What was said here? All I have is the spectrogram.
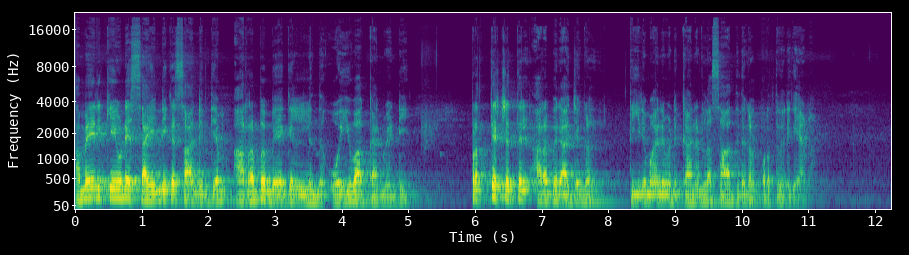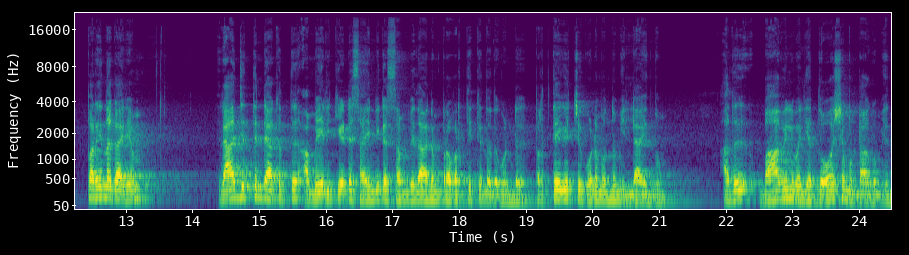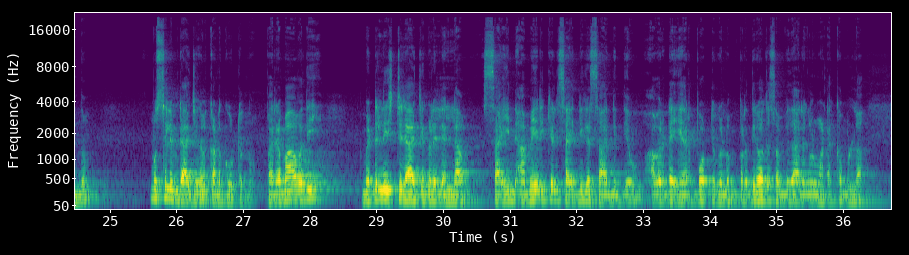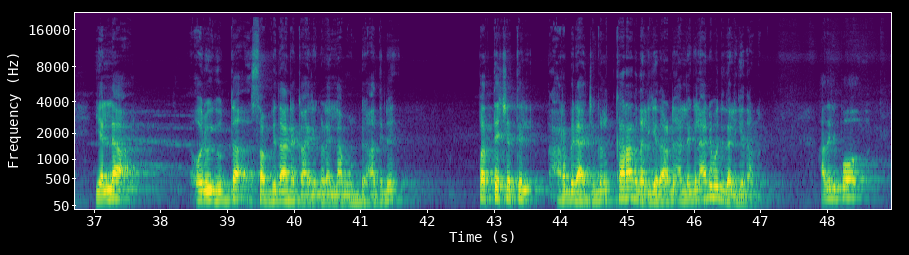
അമേരിക്കയുടെ സൈനിക സാന്നിധ്യം അറബ് മേഖലയിൽ നിന്ന് ഒഴിവാക്കാൻ വേണ്ടി പ്രത്യക്ഷത്തിൽ അറബ് രാജ്യങ്ങൾ തീരുമാനമെടുക്കാനുള്ള സാധ്യതകൾ പുറത്തു വരികയാണ്. പറയുന്ന കാര്യം രാജ്യത്തിന്റെ അകത്ത് അമേരിക്കയുടെ സൈനിക സംവിധാനം പ്രവർത്തിക്കുന്നത് കൊണ്ട് പ്രത്യേകിച്ച് ഗുണമൊന്നും ഇല്ല എന്നും അത് ഭാവിയിൽ വലിയ ദോഷമുണ്ടാകും എന്നും മുസ്ലിം രാജ്യങ്ങൾ കണക്കുകൂട്ടുന്നു. പരമാവധി മിഡിൽ ഈസ്റ്റ് രാജ്യങ്ങളിലെല്ലാം സൈൻ അമേരിക്കൻ സൈനിക സാന്നിധ്യവും അവരുടെ എയർപോർട്ടുകളും പ്രതിരോധ സംവിധാനങ്ങളും അടക്കമുള്ള എല്ലാ ഒരു യുദ്ധ സംവിധാന കാര്യങ്ങളെല്ലാം ഉണ്ട്. അതിന് പ്രത്യക്ഷത്തിൽ അറബ് രാജ്യങ്ങൾ കരാർ നൽകിയതാണ് അല്ലെങ്കിൽ അനുമതി നൽകിയതാണ്. അതിലിപ്പോൾ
